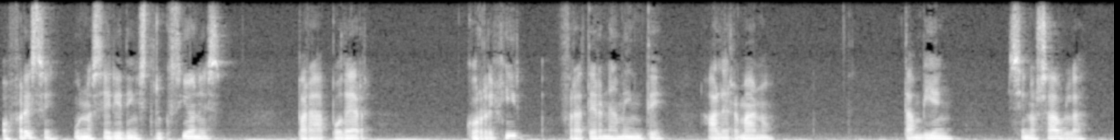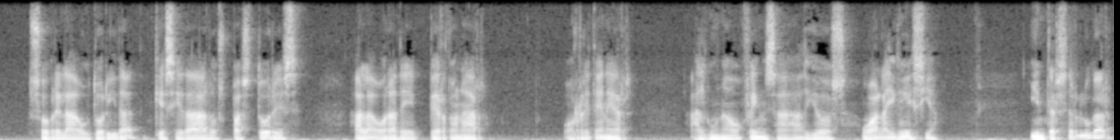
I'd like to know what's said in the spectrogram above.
ofrece una serie de instrucciones para poder corregir fraternamente al hermano. También se nos habla sobre la autoridad que se da a los pastores a la hora de perdonar o retener alguna ofensa a Dios o a la Iglesia. Y en tercer lugar,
